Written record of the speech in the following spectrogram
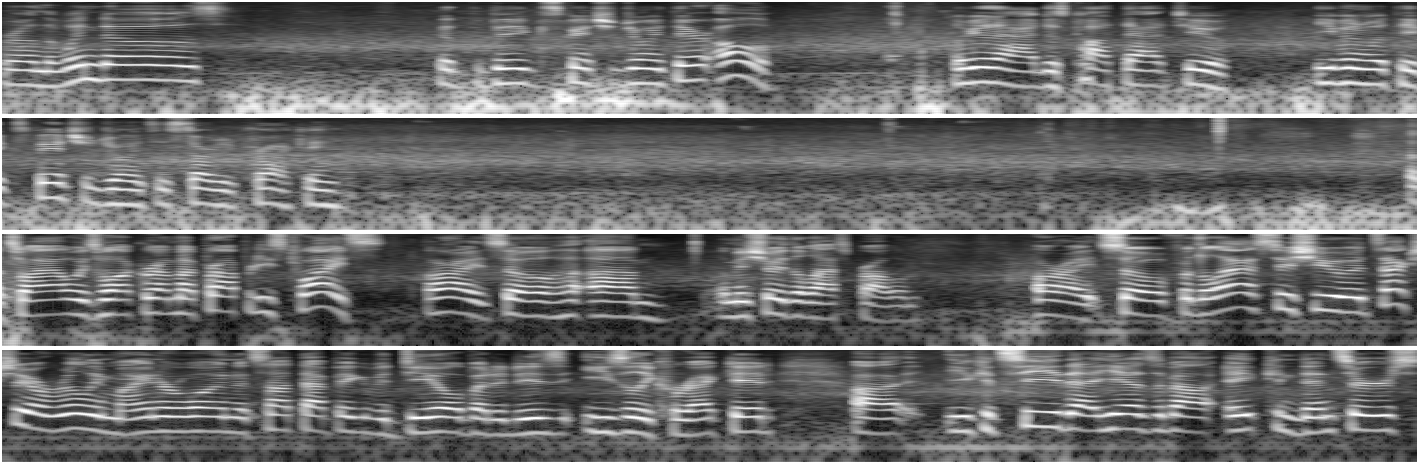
around the windows. Got the big expansion joint there. Oh, look at that, I just caught that too even with the expansion joints it started cracking. That's why I always walk around my properties twice. All right, so um, let me show you the last problem. All right, so for the last issue, it's actually a really minor one. It's not that big of a deal, but it is easily corrected. Uh, you can see that he has about eight condensers,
